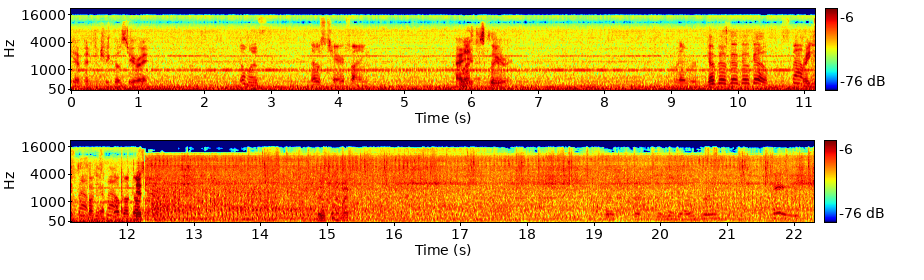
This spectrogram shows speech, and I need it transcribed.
You have infantry close to your right. Don't move. That was terrifying. Alright, Left you're- is clear. you're right. Whatever. Go, go, go, go, go. Dismount, Ray, get the dismount, fuck out. Go, dismount. go, go. This- Move to the whip. Hey.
